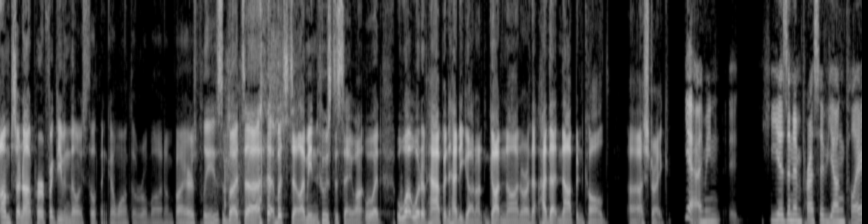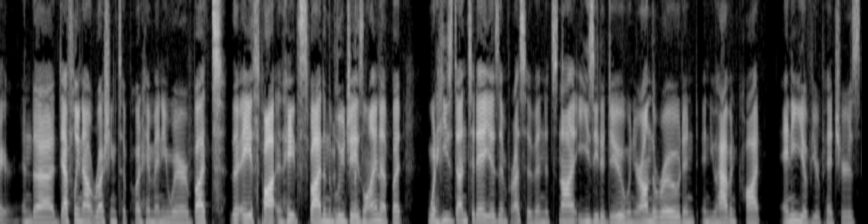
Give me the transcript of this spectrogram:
umps are not perfect, even though I still think I want the robot umpires, please. But uh, but still, I mean, who's to say what would what would have happened had he got on, gotten on, or that, had that not been called uh, a strike? Yeah, I mean, it, he is an impressive young player, and uh, definitely not rushing to put him anywhere but the eighth spot, eighth spot in the Blue Jays lineup. But what he's done today is impressive, and it's not easy to do when you're on the road and and you haven't caught any of your pitchers,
